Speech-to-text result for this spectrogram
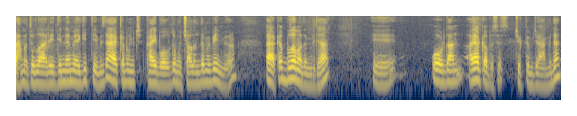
rahmetullahi aleyh dinlemeye gittiğimizde ayakkabım kayboldu mu çalındı mı bilmiyorum. Ayakkabı bulamadım bir daha. Ee, oradan ayakkabısız çıktım camiden.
